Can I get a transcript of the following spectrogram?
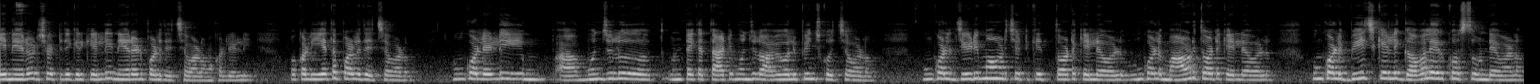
ఏ నేరేడు చెట్టు దగ్గరికి వెళ్ళి నేరేడు పళ్ళు తెచ్చేవాళ్ళం. ఒకళ్ళు వెళ్ళి ఒకళ్ళు ఈత పళ్ళు తెచ్చేవాళ్ళం. ఇంకోళ్ళు వెళ్ళి ముంజులు ఉంటాయి కదా తాటి ముంజులు అవి ఒలిపించుకొచ్చేవాళ్ళం. ఇంకోళ్ళు జీడి మామిడి చెట్టుకి తోటకి వెళ్ళేవాళ్ళు ఇంకోళ్ళు మామిడి తోటకి వెళ్ళేవాళ్ళు ఇంకోళ్ళు బీచ్కి వెళ్ళి గవ్వలు ఎరుకొస్తూ ఉండేవాళ్ళం.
